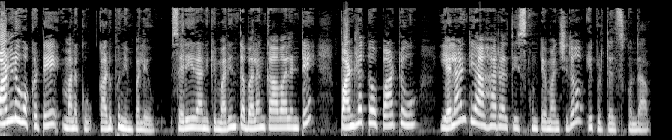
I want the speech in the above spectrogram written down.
పండ్లు ఒక్కటే మనకు కడుపు నింపలేవు. శరీరానికి మరింత బలం కావాలంటే పండ్లతో పాటు ఎలాంటి ఆహారాలు తీసుకుంటే మంచిదో ఇప్పుడు తెలుసుకుందాం.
